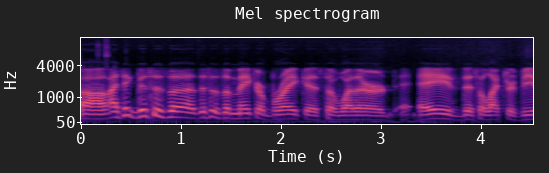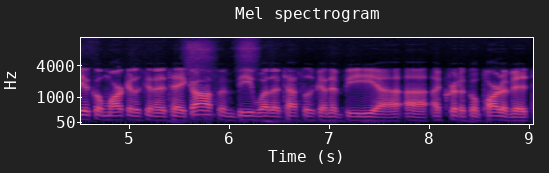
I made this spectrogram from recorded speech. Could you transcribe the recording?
Uh, I think this is the this is the make or break as to whether a this electric vehicle market is going to take off, and b whether Tesla is going to be a, a, a, critical part of it,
